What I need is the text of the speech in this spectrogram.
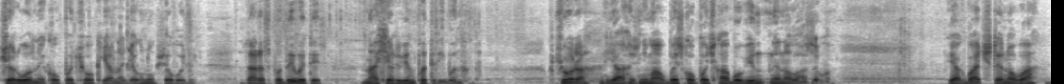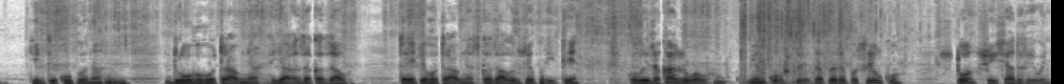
червоний ковпачок я надягнув сьогодні. Зараз подивитесь, нахер він потрібен. Вчора я знімав без ковпачка, бо він не налазив. Як бачите, нова, тільки куплена. 2 травня я заказав, 3 травня сказали вже прийти. Коли заказував, він коштує за перепосилку 160 гривень.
